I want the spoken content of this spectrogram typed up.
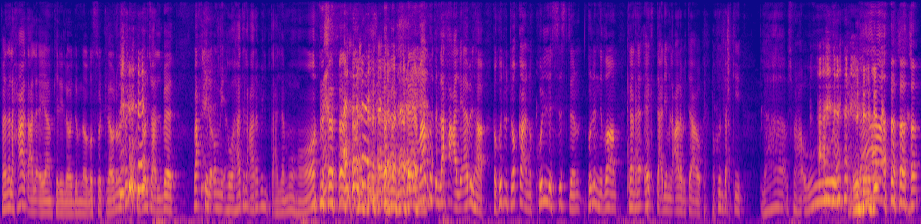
فأنا لحقت على أيام كليله ودمنه ولص الكلا وأنا بتذكر كنت برجع للبيت بحكي لأمي هو هذا العربي اللي بتعلموه هون؟ لأنه ما كنت ملاحق على اللي قبلها فكنت متوقع إنه كل السيستم كل النظام كان هيك التعليم العربي تاعه فكنت بحكي لا مش معقول. لا.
